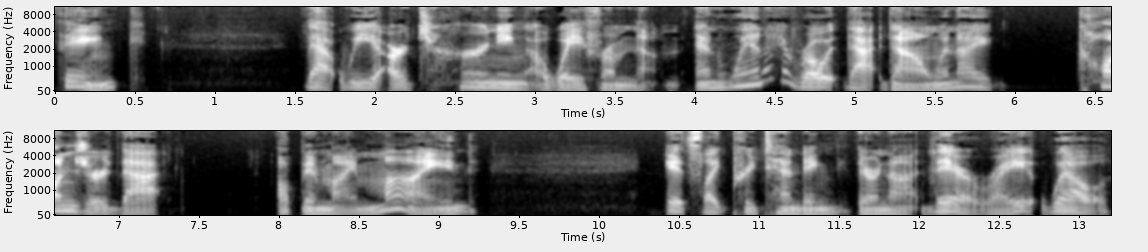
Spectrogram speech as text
think that we are turning away from them. And when I wrote that down, when I conjured that up in my mind, it's like pretending they're not there, right? Well,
